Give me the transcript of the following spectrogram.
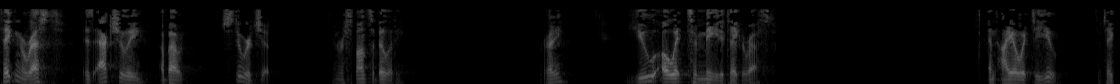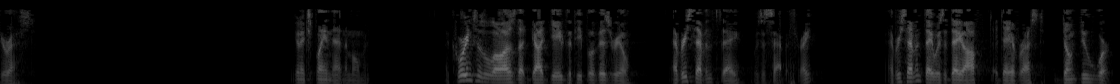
Taking a rest is actually about stewardship and responsibility. Ready? You owe it to me to take a rest. And I owe it to you to take a rest. I'm going to explain that in a moment. According to the laws that God gave the people of Israel, every seventh day was a Sabbath, right? Every seventh day was a day off, a day of rest. Don't do work.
